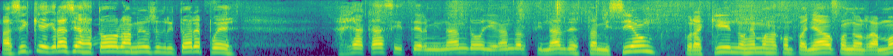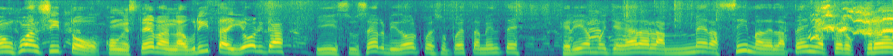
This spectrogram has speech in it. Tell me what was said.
Así que gracias a todos los amigos suscriptores pues ya casi terminando, llegando al final de esta misión. Por aquí nos hemos acompañado con don Ramón, Juancito, con Esteban, Laurita y Olga y su servidor pues supuestamente queríamos llegar a la mera cima de la peña pero creo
